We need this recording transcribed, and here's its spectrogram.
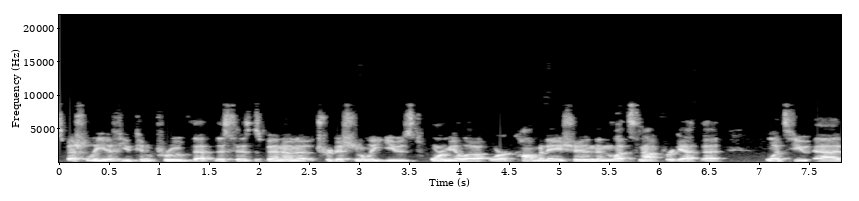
especially if you can prove that this has been a traditionally used formula or combination. And let's not forget that once you add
